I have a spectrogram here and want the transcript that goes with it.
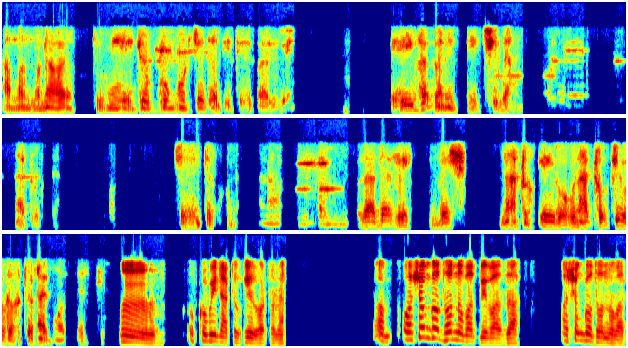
আমার মনে হয় তুমি এই যোগ্য মর্যাদা দিতে পারবে। এইভাবে আমি পেয়েছিলাম নাটকটা। সেটা রাদার বেশ নাটকে নাটকীয় ঘটনার মধ্যে হুম খুবই নাটকীয় ঘটনা। অসংখ্য ধন্যবাদ বিভাস দা অসংখ্য ধন্যবাদ।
